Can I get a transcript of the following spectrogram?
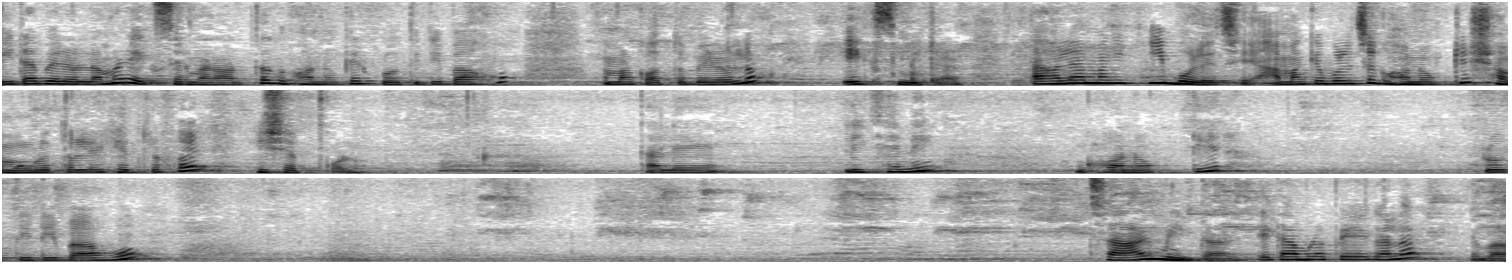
এইটা বেরোলো আমার এক্সের মান, অর্থাৎ ঘনকের প্রতিটি বাহু আমার কত বেরোলো? এক্স মিটার তাহলে আমাকে কি বলেছে? আমাকে বলেছে ঘনকটির সমগ্র তলের ক্ষেত্রফল হিসাব করো। তাহলে লিখে নিই, ঘনকটির প্রতিটি বাহু চার মিটার। এটা আমরা পেয়ে গেলাম। এবার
